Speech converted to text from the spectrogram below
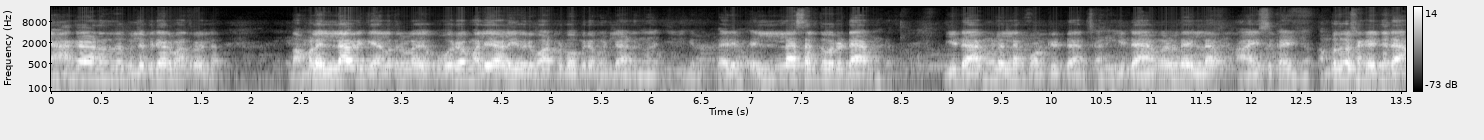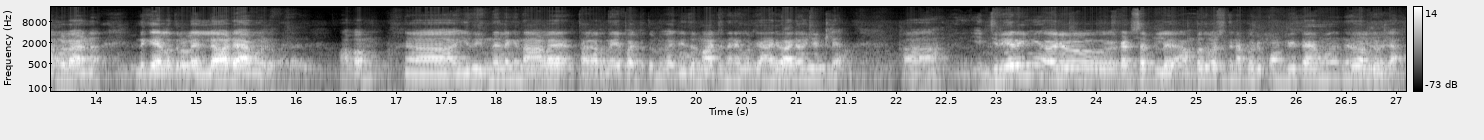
ഞാൻ കാണുന്നത് മുല്ലപ്പെരിയാർ മാത്രമല്ല. നമ്മളെല്ലാവരും കേരളത്തിലുള്ള ഓരോ മലയാളിയും ഒരു വാട്ടർ ബോംബിന്റെ മുന്നിലാണ് ഇന്ന് ജീവിക്കുന്നത് കാര്യം എല്ലാ സ്ഥലത്തും ഓരോ ഡാമുണ്ട് ഈ ഡാമുകളെല്ലാം കോൺക്രീറ്റ് ഡാംസ് ആണ്. ഈ ഡാമുകളുടെ എല്ലാം ആയുസ് കഴിഞ്ഞു. അമ്പത് വർഷം കഴിഞ്ഞ ഡാമുകളാണ് ഇന്ന് കേരളത്തിലുള്ള എല്ലാ ഡാമുകളും അപ്പം ഇത് ഇന്നല്ലെങ്കിൽ നാളെ തകർന്നേ പറ്റത്തുള്ളൂ. കാര്യം ഇത് മാറ്റുന്നതിനെ കുറിച്ച് ആരും ആലോചിച്ചിട്ടില്ല. എഞ്ചിനീയറിംഗ് ഒരു കൺസെപ്റ്റിൽ അമ്പത് വർഷത്തിനപ്പം ഒരു കോൺക്രീറ്റ് ഡാം നിലനിൽക്കുന്നില്ല.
